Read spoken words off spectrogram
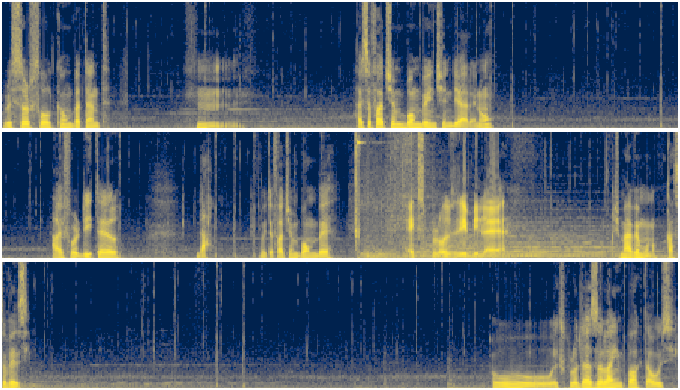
resourceful combatant. Hmm. Hai să facem bombe incendiare, nu? Eye for detail. Da. Uite, facem bombe explozibile. Și mai avem unul, ca să vezi. Uuu, explodează la impact, auzi.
